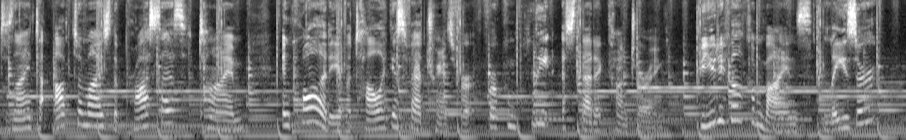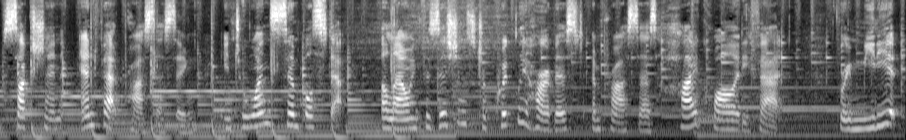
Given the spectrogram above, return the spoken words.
designed to optimize the process, time, and quality of autologous fat transfer for complete aesthetic contouring. BeautiFill combines laser, suction, and fat processing into one simple step, allowing physicians to quickly harvest and process high-quality fat for immediate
